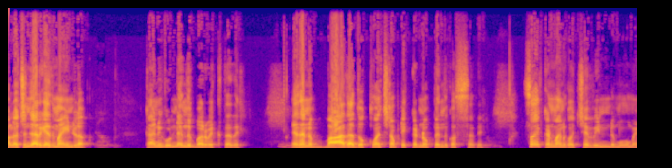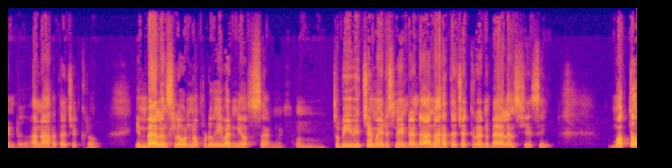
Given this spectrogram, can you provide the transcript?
ఆలోచన జరిగేది మైండ్లో. కానీ గుండె ఎందుకు బరువు ఎక్కుతుంది ఏదైనా బాధ దుఃఖం వచ్చినప్పుడు ఇక్కడ నొప్పి ఎందుకు వస్తుంది? సో ఇక్కడ మనకు వచ్చే విండ్ మూమెంట్ అనాహత చక్రం ఇంబ్యాలెన్స్లో ఉన్నప్పుడు ఇవన్నీ వస్తాయి అన్నమాట. సో బీవిచ్చే మెడిసిన్ ఏంటంటే అనాహత చక్రాన్ని బ్యాలెన్స్ చేసి మొత్తం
